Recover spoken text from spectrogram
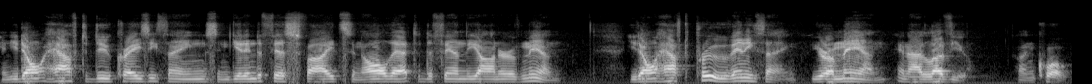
and you don't have to do crazy things and get into fist fights and all that to defend the honor of men. You don't have to prove anything. You're a man, and I love you. Unquote.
